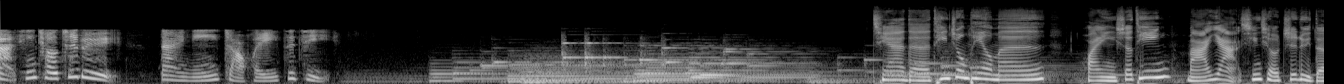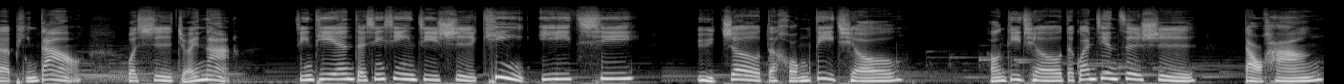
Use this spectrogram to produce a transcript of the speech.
雅星球之旅，带你找回自己。亲爱的听众朋友们，欢迎收听玛雅星球之旅的频道，我是 Joanna。今天的星星记是 King 一七，宇宙的红地球。红地球的关键字是导航、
